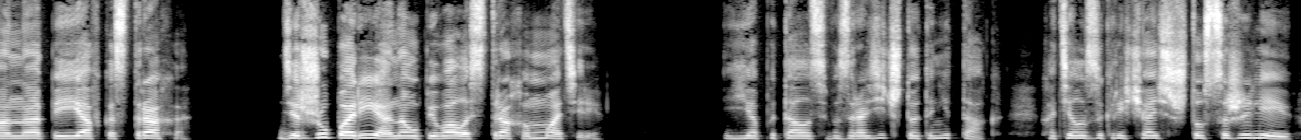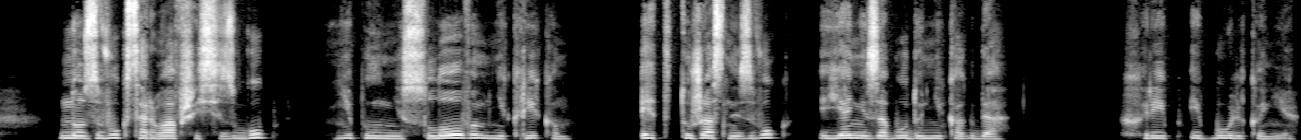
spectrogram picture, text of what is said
«Она пиявка страха. Держу пари, она упивалась страхом матери». Я пыталась возразить, что это не так. Хотела закричать, что сожалею, но звук, сорвавшийся с губ, не был ни словом, ни криком. Этот ужасный звук я не забуду никогда. Хрип и бульканье.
